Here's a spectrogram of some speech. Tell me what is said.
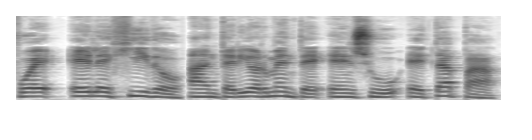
Fue elegido anteriormente en su etapa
